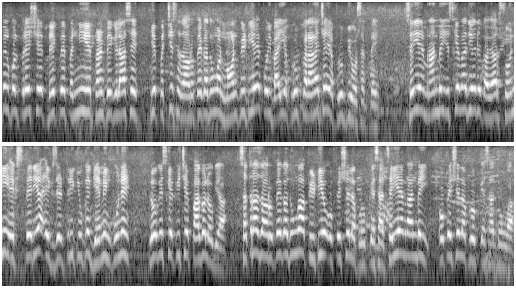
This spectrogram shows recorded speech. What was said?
बिल्कुल फ्रेश है बैक पे पन्नी है फ्रंट पे गिलास है। ये पच्चीस हज़ार रुपये का दूँगा। नॉन पी टी है कोई भाई अप्रूव कराना चाहिए अप्रूव भी हो सकते हैं। सही है इमरान भाई, इसके बाद ये देखो यार सोनी एक्सपेरिया एक्जेड थ्री क्योंकि गेमिंग पुणे लोग इसके पीछे पागल हो गया। सत्रह हज़ार रुपये का दूँगा पीटीओ ऑफिशियल अप्रूव के साथ। सही है इमरान भाई? ऑफिशियल अप्रूव के साथ दूँगा।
